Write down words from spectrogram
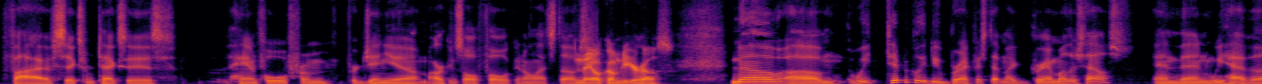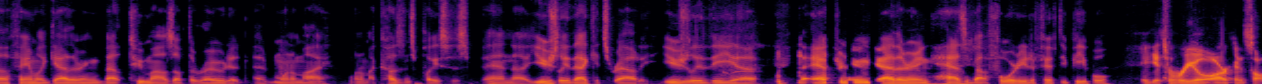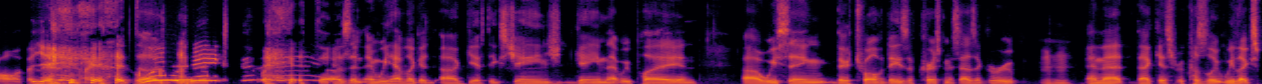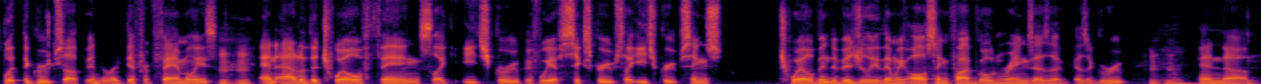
five, six from Texas, handful from Virginia, um, Arkansas folk, and all that stuff. And they all come to your house. No, um, we typically do breakfast at my grandmother's house, and then we have a family gathering about two miles up the road at, at one of my one of my cousins' places, and uh, usually that gets rowdy. Usually the uh, the afternoon gathering has about forty to fifty people. It gets real Arkansas up in Yeah, it does. It, it does, and and we have like a, a gift exchange game that we play, and uh, we sing the Twelve Days of Christmas as a group hmm and that that gets because we like split the groups up into like different families hmm and out of the 12 things like each group if we have six groups like each group sings 12 individually then we all sing five golden rings as a as a group hmm and um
